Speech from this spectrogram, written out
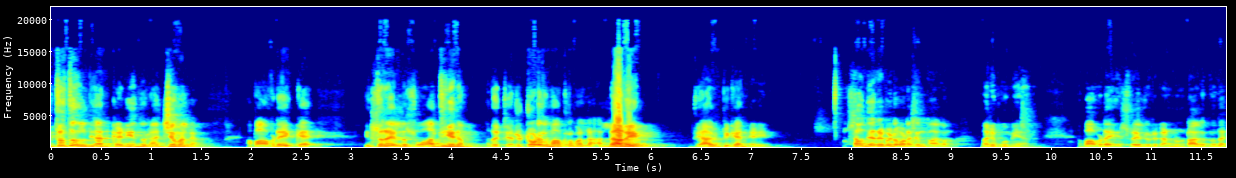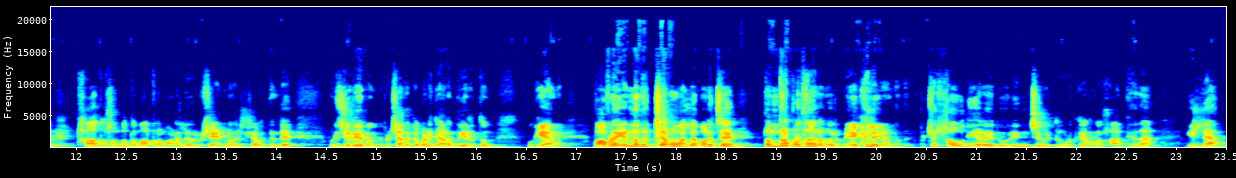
എതിർത്ത് നിൽക്കാൻ കഴിയുന്ന രാജ്യമല്ല. അപ്പോൾ അവിടേക്ക് ഇസ്രയേലിന്റെ സ്വാധീനം അത് ടെറിട്ടോറിയൽ മാത്രമല്ല അല്ലാതെയും വ്യാപിപ്പിക്കാൻ കഴിയും. സൗദി അറേബ്യയുടെ വടക്കൻ ഭാഗം മരുഭൂമിയാണ്. അപ്പോൾ അവിടെ ഇസ്രായേലിൽ ഒരു കണ്ണുണ്ടാകുന്നത് ധാതു സമ്പത്ത് മാത്രമാണല്ലോ ഒരു പക്ഷേ എണ്ണ നിക്ഷേപത്തിന്റെ ഒരു ചെറിയ പങ്ക്. പക്ഷേ അതൊക്കെ പടിഞ്ഞാറൻ തീരത്തും ഒക്കെയാണ്. അപ്പോൾ അവിടെ എണ്ണ നിക്ഷേപമല്ല മറിച്ച് തന്ത്രപ്രധാനമായ ഒരു മേഖലയാണത്. പക്ഷേ സൗദി അറേബ്യ ഒരു ഇഞ്ച് വിട്ടുകൊടുക്കാനുള്ള സാധ്യത ഇല്ല.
